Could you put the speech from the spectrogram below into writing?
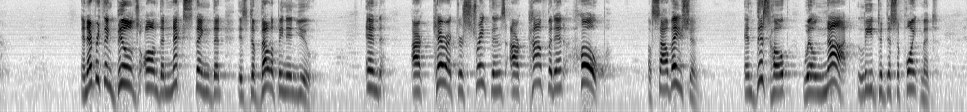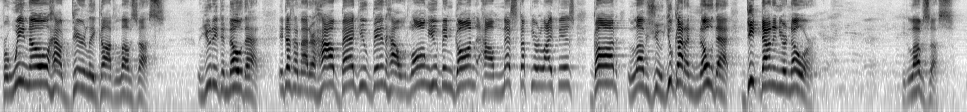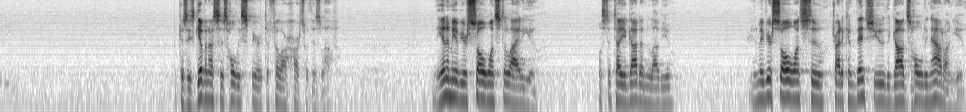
And everything builds on the next thing that is developing in you. And our character strengthens our confident hope of salvation. And this hope will not lead to disappointment. For we know how dearly God loves us. You need to know that It doesn't matter how bad you've been, how long you've been gone, how messed up your life is, God loves you. You got to know that deep down in your knower. He loves us because He's given us His Holy Spirit to fill our hearts with His love. The enemy of your soul wants to lie to you, wants to tell you God doesn't love you. The enemy of your soul wants to try to convince you that God's holding out on you.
